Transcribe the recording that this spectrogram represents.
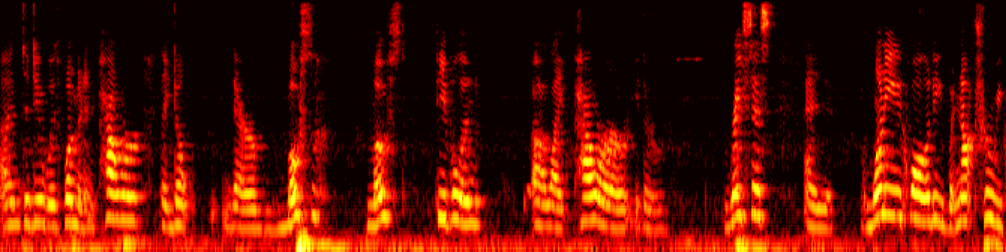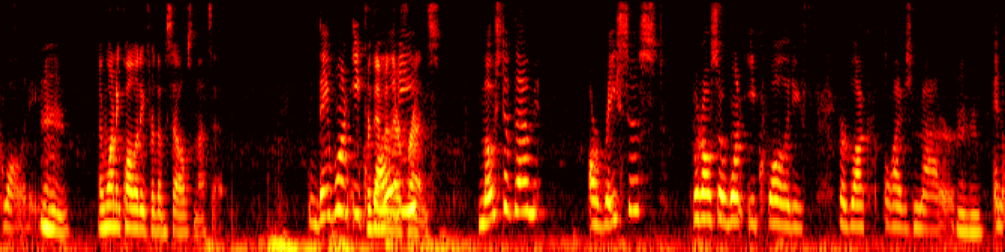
uh, to do with women in power. They don't. They're most most people in uh, like power are either racist and wanting equality, but not true equality. Mm-hmm. They want equality for themselves, and that's it. They want equality For them and their friends. most of them are racist, but also want equality for Black Lives Matter, Mm-hmm. and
